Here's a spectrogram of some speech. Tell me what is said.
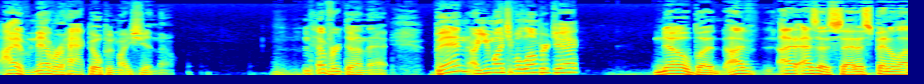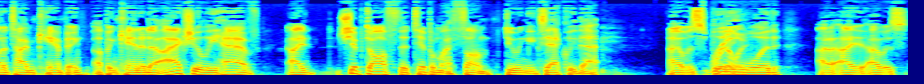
I have never hacked open my shin though. never done that. Ben, are you much of a lumberjack? No, but I've I, as I said, I spent a lot of time camping up in Canada. I actually have I chipped off the tip of my thumb doing exactly that. I was splitting Really? wood. I, I I was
